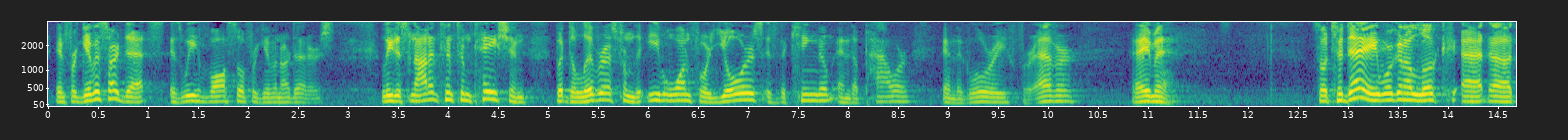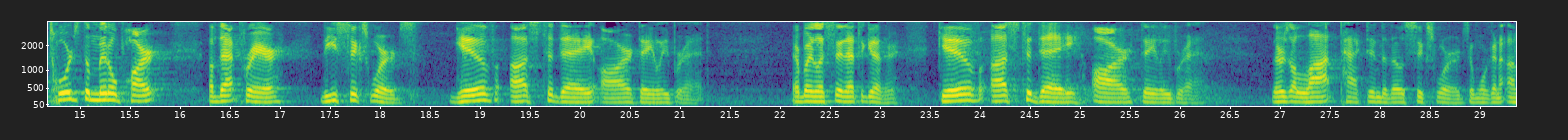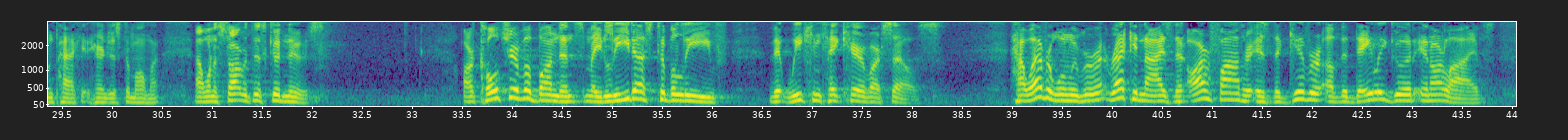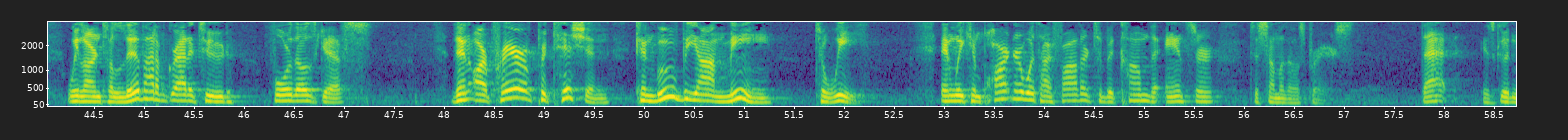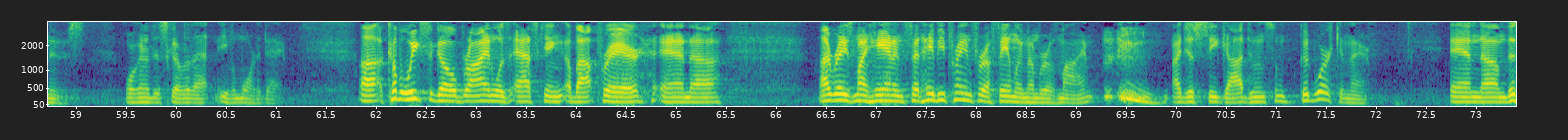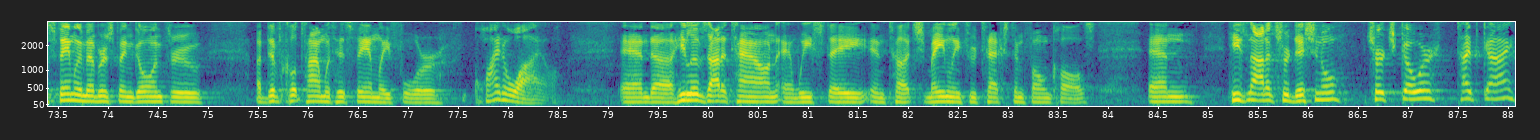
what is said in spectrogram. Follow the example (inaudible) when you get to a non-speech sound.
and forgive us our debts as we have also forgiven our debtors. Lead us not into temptation, but deliver us from the evil one, for yours is the kingdom and the power and the glory forever. Amen. So today we're going to look at, uh, towards the middle part of that prayer, these six words Give us today our daily bread. Everybody, let's say that together. Give us today our daily bread. There's a lot packed into those six words, and we're going to unpack it here in just a moment. I want to start with this good news. Our culture of abundance may lead us to believe that we can take care of ourselves. However, when we recognize that our Father is the giver of the daily good in our lives, we learn to live out of gratitude for those gifts. Then our prayer of petition can move beyond me to we. And we can partner with our Father to become the answer to some of those prayers. That is good news. We're going to discover that even more today. Uh, a couple weeks ago, Brian was asking about prayer, and uh, I raised my hand and said, Hey, be praying for a family member of mine. (clears throat) I just see God doing some good work in there. And um, this family member has been going through a difficult time with his family for quite a while. And uh, he lives out of town, and we stay in touch mainly through text and phone calls. And he's not a traditional churchgoer type guy,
